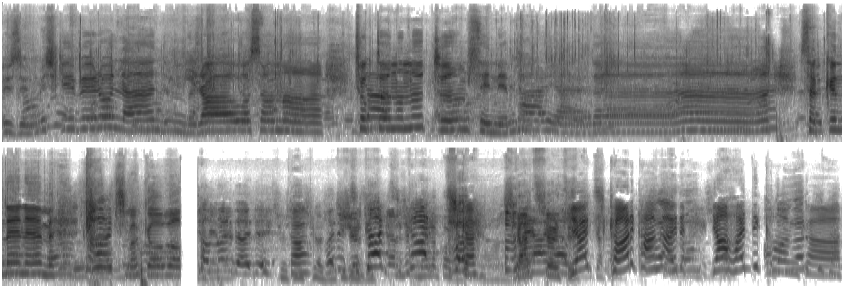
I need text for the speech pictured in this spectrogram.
Üzülmüş gibi rollendim bravo sana. Çoktan unuttum senin her yerde. Sakın deneme kaçma kova. Tamam. Hadi çıkar çıkar. Çıkar. Çıkar tişörtü. Ya çıkar kanka hadi. Ya hadi kanka.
